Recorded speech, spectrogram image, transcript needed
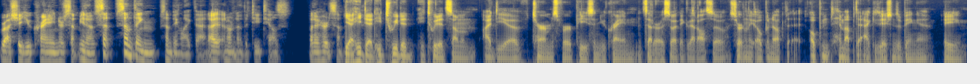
Russia, Ukraine, or something, you know, some, something something like that. I, I, don't know the details, but I heard something. Yeah, he did. He tweeted he tweeted some idea of terms for peace in Ukraine, et cetera. So I think that also certainly opened up opened him up to accusations of being a, a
